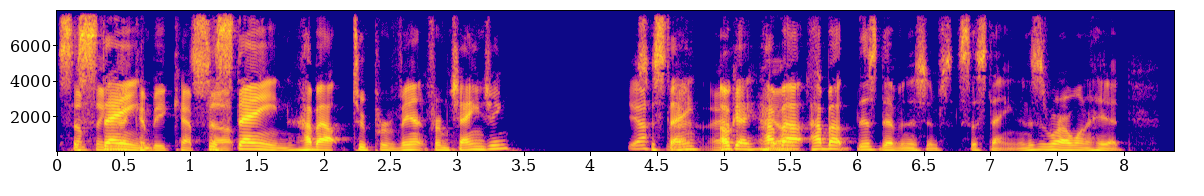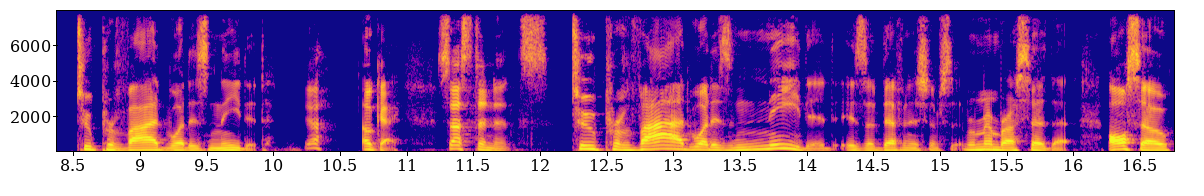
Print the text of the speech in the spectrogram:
Something that can be kept up. sustain. How about to prevent from changing? Yeah, sustain. yeah, yeah. okay. How yeah. about how about this definition of sustain? And this is where I want to head. To provide what is needed. Yeah, Okay. sustenance. To provide what is needed is a definition of. Remember, I said that. Also,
